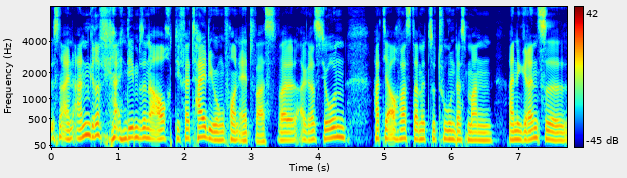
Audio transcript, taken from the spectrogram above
ist ein Angriff ja in dem Sinne auch die Verteidigung von etwas, weil Aggression hat ja auch was damit zu tun, dass man eine Grenze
